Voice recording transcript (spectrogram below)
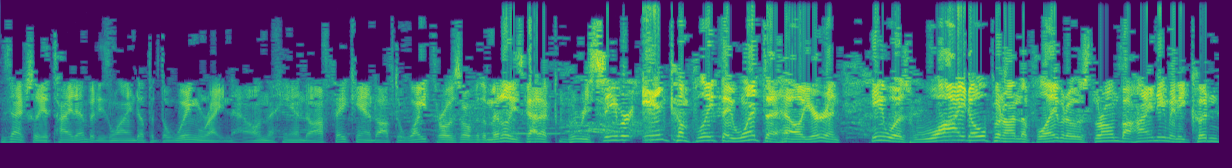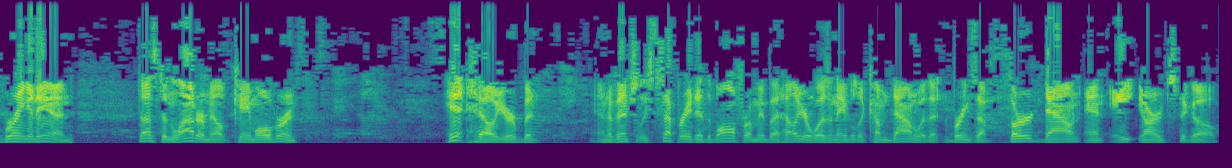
He's actually a tight end, but he's lined up at the wing right now. And the handoff, fake handoff to White, throws over the middle. He's got a receiver incomplete. They went to Hellier, and he was wide open on the play, but it was thrown behind him, and he couldn't bring it in. Dustin Loudermilk came over and hit Hellier, but and eventually separated the ball from him, but Hellier wasn't able to come down with it and brings up third down and eight yards to go.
